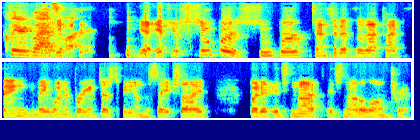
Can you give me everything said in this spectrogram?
clear glass water yeah, if you're super, super sensitive to that type of thing, you may want to bring it just to be on the safe side. But it, it's not, it's not a long trip.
